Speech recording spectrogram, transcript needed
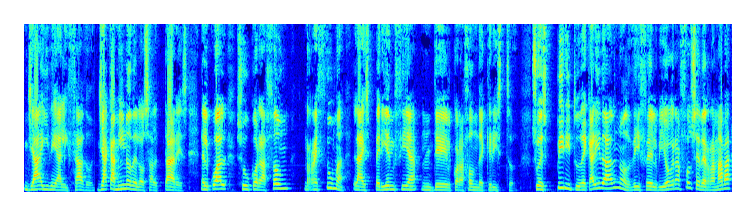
ya idealizado, ya camino de los altares, el cual su corazón rezuma la experiencia del corazón de Cristo. Su espíritu de caridad, nos dice el biógrafo, se derramaba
